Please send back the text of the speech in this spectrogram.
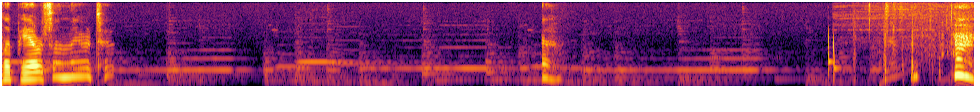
The pears in there too? Yeah. Hmm.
